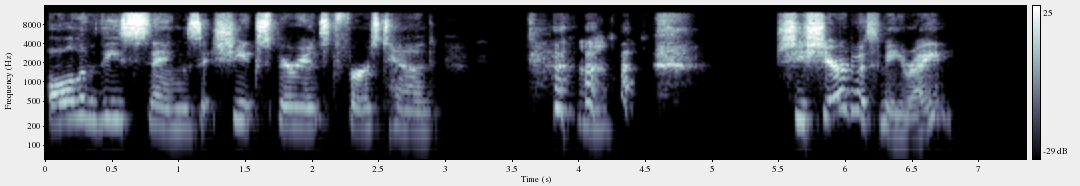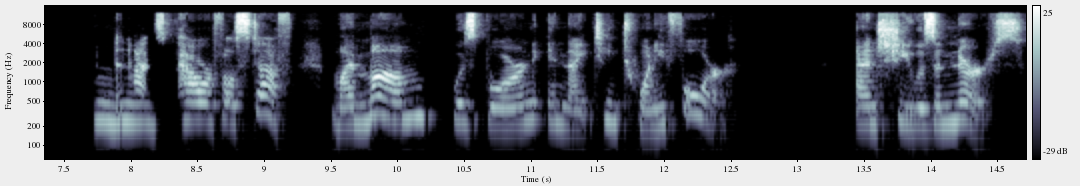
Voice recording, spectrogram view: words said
all of these things that she experienced firsthand. Mm-hmm. she shared with me, right? Mm-hmm. And that's powerful stuff. My mom was born in 1924 and she was a nurse.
